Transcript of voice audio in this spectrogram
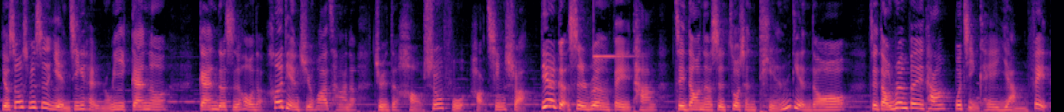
有时候是不是眼睛很容易干呢？干的时候呢，喝点菊花茶呢，觉得好舒服、好清爽。第二个是润肺汤，这道呢是做成甜点的哦。这道润肺汤不仅可以养肺，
